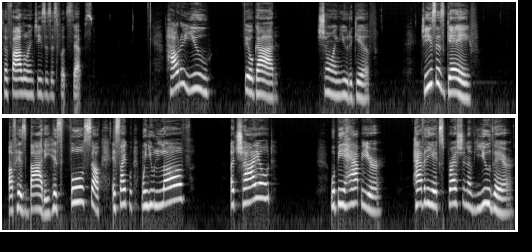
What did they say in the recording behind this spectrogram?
to follow in Jesus' footsteps. How do you feel God showing you to give? Jesus gave of his body, his full self. It's like when you love a child, will be happier having the expression of you there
